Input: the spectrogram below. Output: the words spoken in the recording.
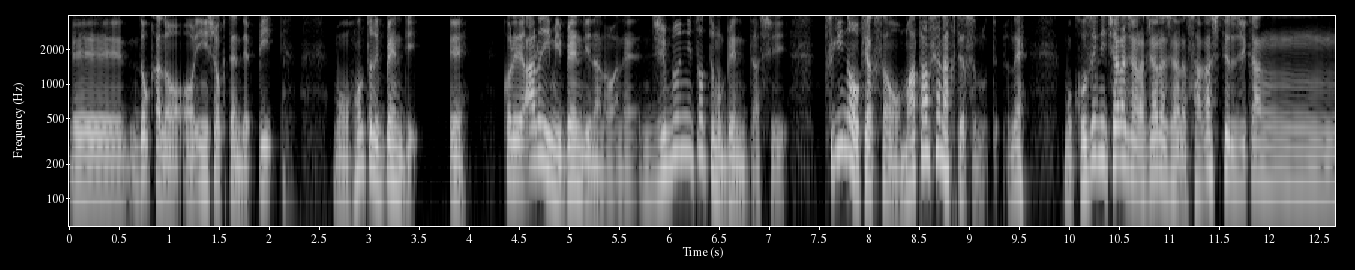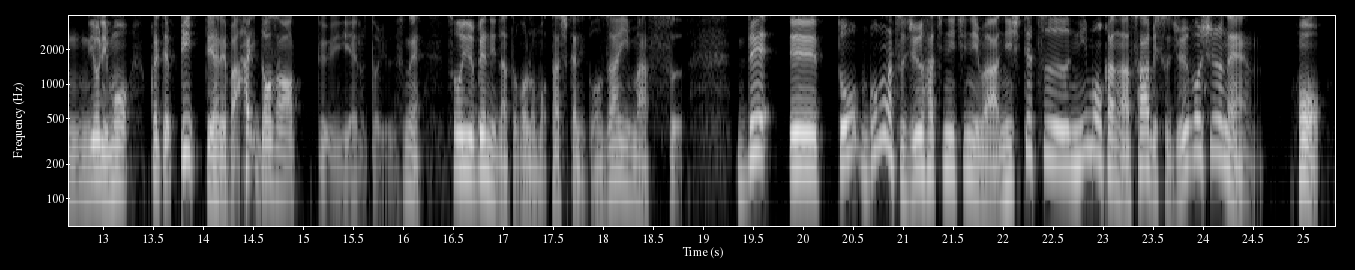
えー、どっかの飲食店でピッ。もう本当に便利。これある意味便利なのはね自分にとっても便利だし次のお客さんを待たせなくて済むというね。もう小銭チャラチャラチャラチャラ探してる時間よりもこうやってピッてやれば「はいどうぞ」って言えるというですね。そういう便利なところも確かにございます。でえー、っと5月18日には西鉄にもかがサービス15周年ほう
